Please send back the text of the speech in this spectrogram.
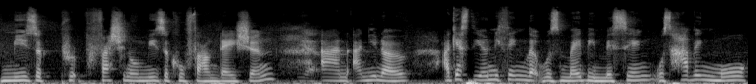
music, professional musical foundation, yeah. and and you know. I guess the only thing that was maybe missing was having more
